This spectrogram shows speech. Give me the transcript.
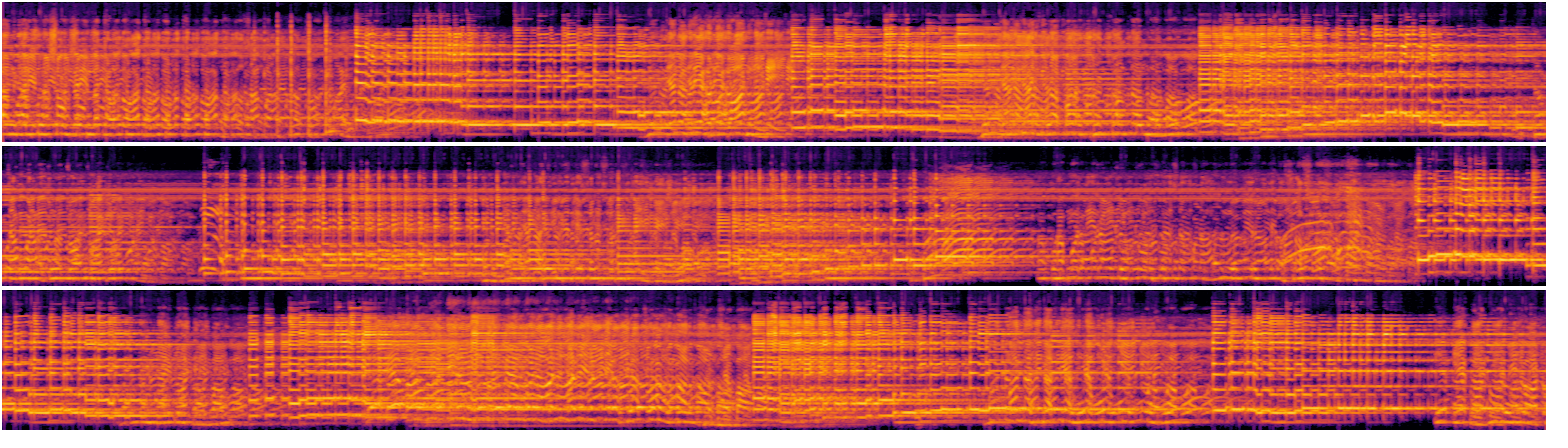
કામ કરી નશો કરી લથડતો આથડતો લથડતો આથડતો જેના હરિહરનો ભાન નથી. જેના આજના પણ તમને તો ચોક શબાબ માતાજીના તેજને ઓળખીએ જો બાપ એક આટો બીજો આટો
